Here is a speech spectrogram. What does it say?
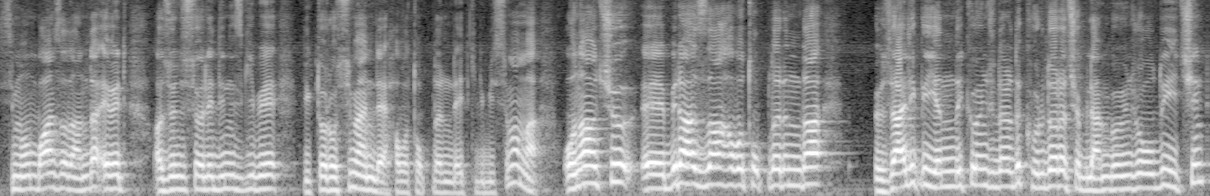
Simon Banza'dan da evet az önce söylediğiniz gibi Victor Osimhen de hava toplarında etkili bir isim ama Onaçu e, biraz daha hava toplarında özellikle yanındaki oyunculara da koridor açabilen bir oyuncu olduğu için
